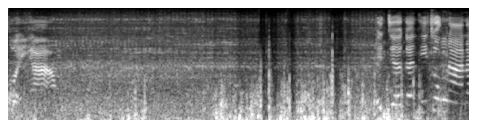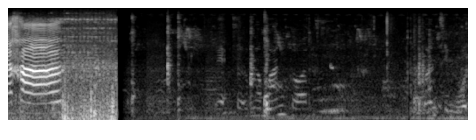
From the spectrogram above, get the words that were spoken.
สวยงาม ไปเจอกันที่ทุ่งนานะคะเติมน้ำมันก่อนน้ำมันสิหมด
